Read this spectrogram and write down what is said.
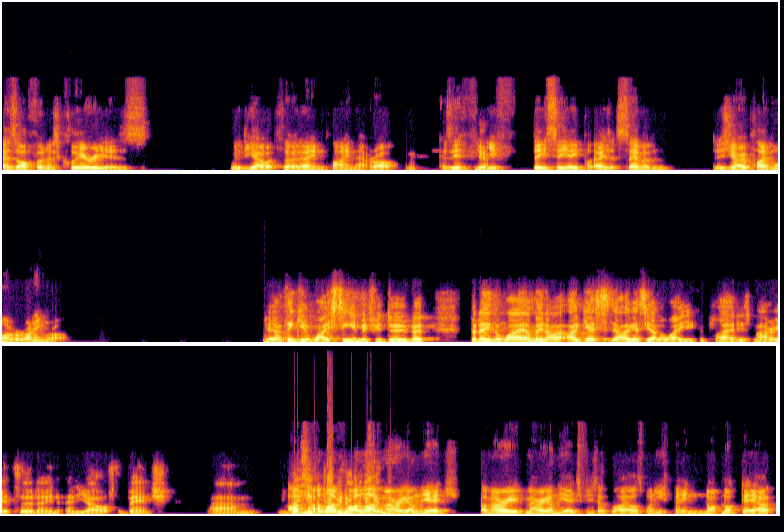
as often as Cleary is with Yeo at 13 playing that role. Because if, Yeah. if DCE plays at seven, does Yeo play more of a running role? Yeah, I think you're wasting him if you do, but but either way, I mean, I, I guess I guess the other way you could play it is Murray at 13 and Yeo off the bench. Um, I, I love, I love get the- Murray on the edge. I Murray, Murray on the edge for New South Wales when he's been not knocked out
